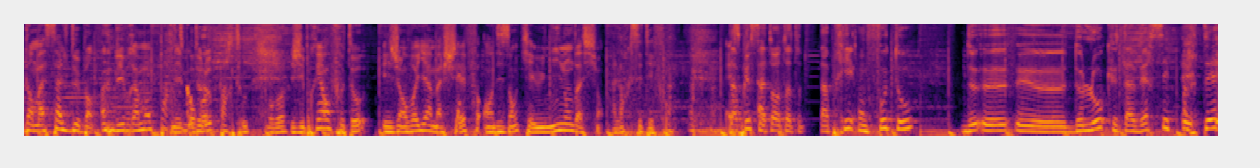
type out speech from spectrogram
dans ma salle de bain. Mais vraiment partout, de l'eau partout. J'ai pris en photo et j'ai envoyé à ma chef en disant qu'il y a eu une inondation, alors que c'était faux. Pris- attends, attends, attends, t'as pris en photo de, euh, euh, de l'eau que t'as versée par terre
